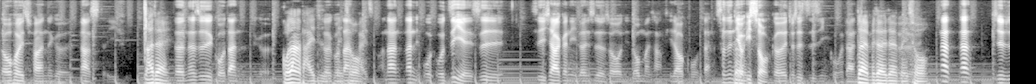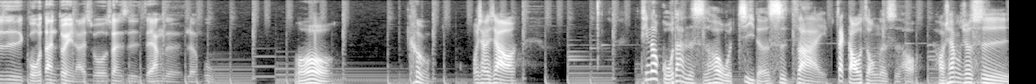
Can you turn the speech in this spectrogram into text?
都会穿那个 NAS 的衣服，啊对，对，那是国蛋的那个国蛋的牌子，对国蛋的牌，子嘛。那那你我我自己也是私底下跟你认识的时候，你都蛮常提到国蛋，甚至你有一首歌就是致敬国蛋。对对对，对没错，那那就是国蛋对你来说算是怎样的人物？哦，酷，我想一下哦。听到国蛋的时候，我记得是在在高中的时候，好像就是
